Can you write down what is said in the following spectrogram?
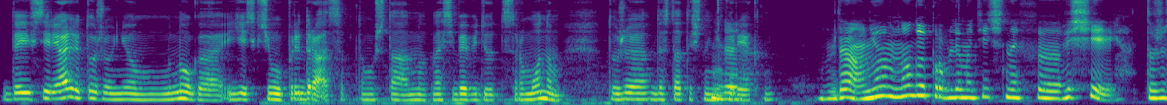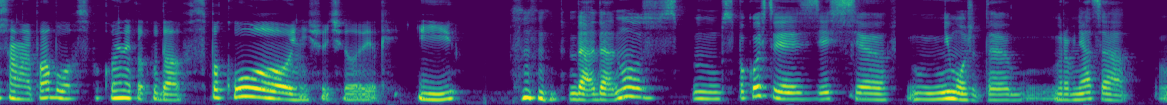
да и в сериале тоже у нее много есть к чему придраться, потому что ну, она себя ведет с Рамоном тоже достаточно Да. некорректно. Да, у нее много проблематичных э, вещей. То же самое Пабло, спокойный как удав. Спокойнейший человек. И... Да, да, ну спокойствие здесь э, не может э, равняться э,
